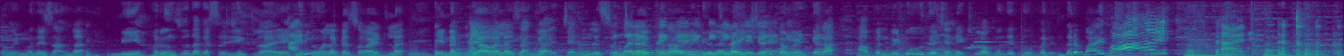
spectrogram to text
कमेंटमध्ये सांगा. मी हरून सुद्धा कसं जिंकलो आहे हे आणि- तुम्हाला कसं वाटलं हे नक्की आम्हाला सांगा. चॅनलला तुम्हाला सबस्क्राईब माहिती करा आहे, मी व्हिडिओला लाईक जिंकलेली शेअर आहे. कमेंट करा. आपण भेटू उद्याच्या नेक्स्ट ब्लॉगमध्ये. तोपर्यंत बाय बाय काय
